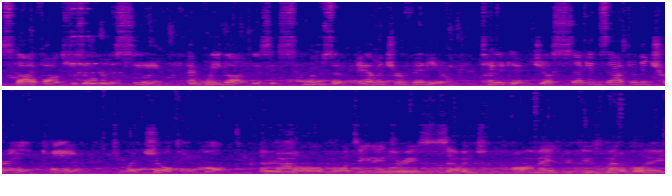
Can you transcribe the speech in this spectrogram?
Skyfox was over the scene, and we got this exclusive amateur video taken just seconds after the train came to a jolting total of 14 injuries, seven RMAs, refused medical aid,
